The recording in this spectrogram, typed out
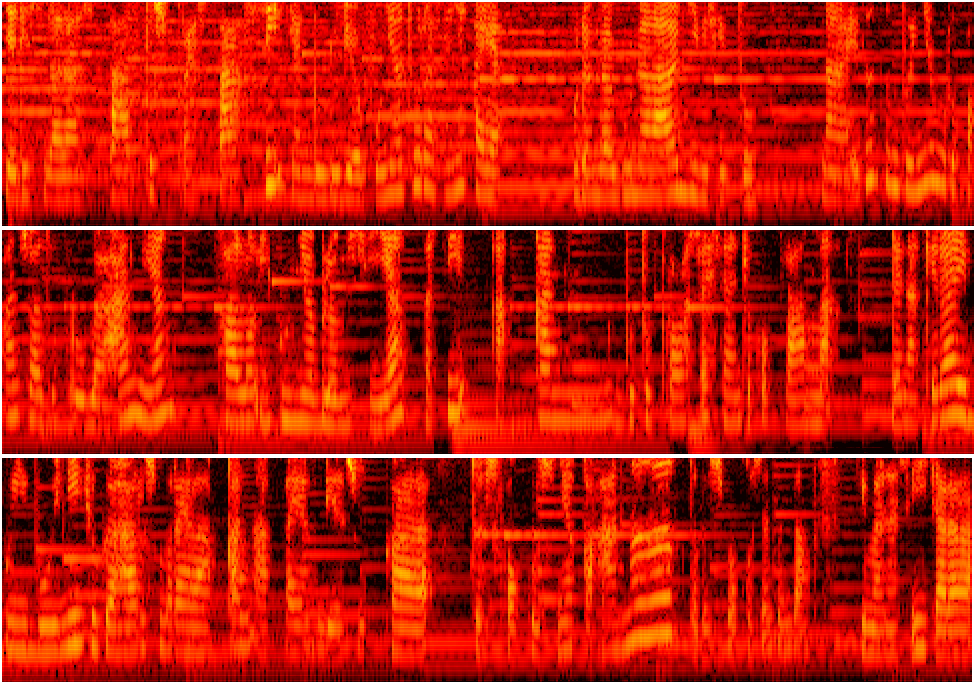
Jadi segala status prestasi yang dulu dia punya tuh rasanya kayak udah nggak guna lagi di situ. Nah itu tentunya merupakan suatu perubahan yang kalau ibunya belum siap pasti akan butuh proses yang cukup lama. Dan akhirnya ibu-ibu ini juga harus merelakan apa yang dia suka. Terus fokusnya ke anak terus fokusnya tentang gimana sih cara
